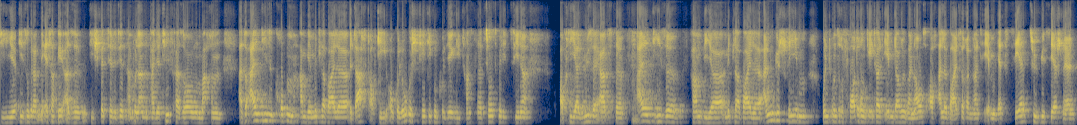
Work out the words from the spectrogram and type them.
die die sogenannten SAP, also die spezialisierten ambulanten Palliativversorgung machen. Also all diese Gruppen haben wir mittlerweile bedacht, auch die onkologisch tätigen Kollegen, die Transplantationsmediziner, auch die Dialyseärzte. All diese haben wir mittlerweile angeschrieben und unsere Forderung geht halt eben darüber hinaus, auch alle weiteren halt eben jetzt sehr zügig, sehr schnell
